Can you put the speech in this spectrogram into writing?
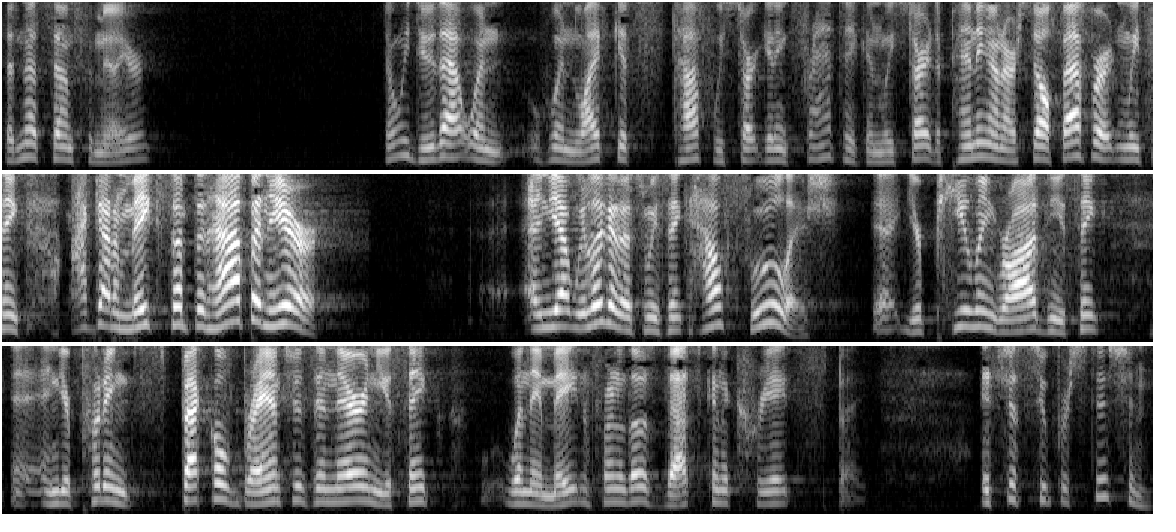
doesn't that sound familiar don't we do that when, when life gets tough? We start getting frantic and we start depending on our self effort and we think, I've got to make something happen here. And yet we look at this and we think, how foolish. You're peeling rods and you think, and you're putting speckled branches in there and you think when they mate in front of those, that's going to create. Spe- it's just superstition.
